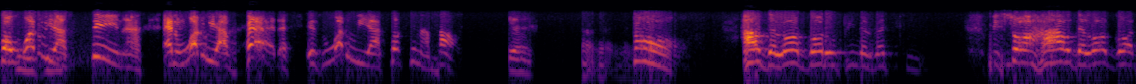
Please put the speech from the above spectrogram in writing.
for what we have seen uh, and what we have heard is what we are talking about. Yes. So, how the Lord God opened the Red Sea. We saw how the Lord God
